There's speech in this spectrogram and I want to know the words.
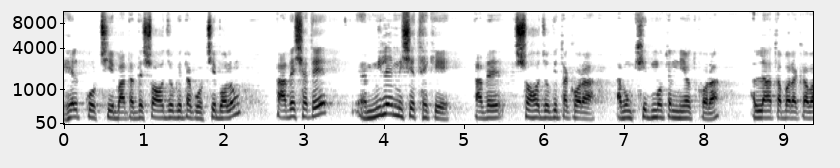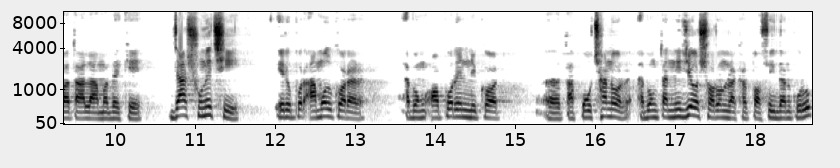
হেল্প করছি বা তাদের সহযোগিতা করছি, বরং তাদের সাথে মিলেমিশে থেকে তাদের সহযোগিতা করা এবং খিদমতের নিয়ত করা। আল্লাহ তাবারাকাবা তাআলা আমাদেরকে যা শুনেছি এর উপর আমল করার এবং অপরের নিকট তা পৌঁছানোর এবং তার নিজেও স্মরণ রাখার তফিক দান করুক।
